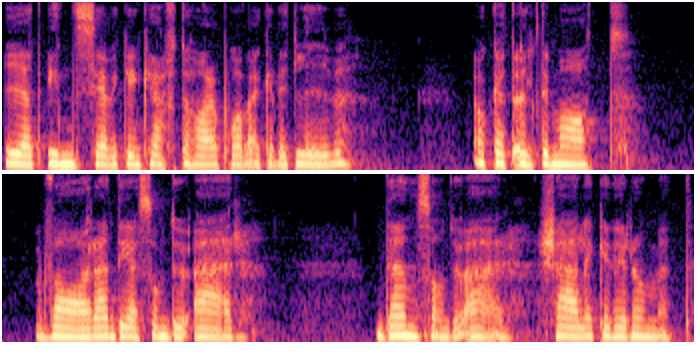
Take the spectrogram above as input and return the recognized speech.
i att inse vilken kraft du har att påverka ditt liv. Och att ultimat vara det som du är. Den som du är. Kärleken i rummet.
